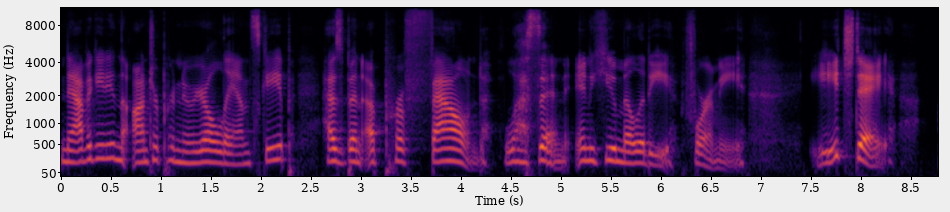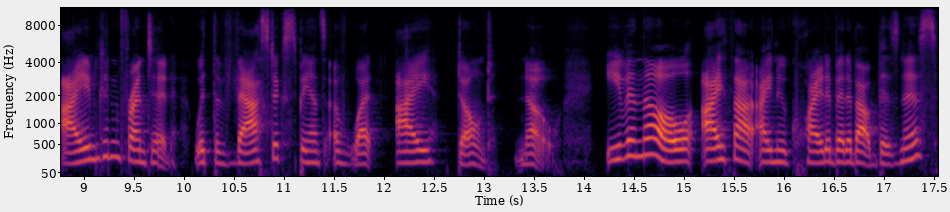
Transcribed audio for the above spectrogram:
navigating the entrepreneurial landscape has been a profound lesson in humility for me. Each day, I am confronted with the vast expanse of what I don't know. Even though I thought I knew quite a bit about business,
